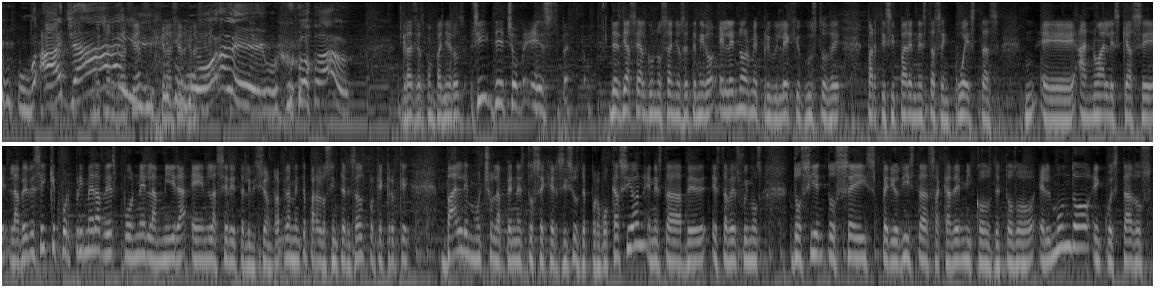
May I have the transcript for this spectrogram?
¡Ah, ya! Muchas gracias, gracias, gracias. ¡Órale! ¡Wow! Gracias compañeros. Sí, de hecho, es desde hace algunos años he tenido el enorme privilegio y gusto de participar en estas encuestas eh, anuales que hace la BBC y que por primera vez pone la mira en la serie de televisión. Rápidamente para los interesados, porque creo que vale mucho la pena estos ejercicios de provocación. En esta, ve- esta vez fuimos 206 periodistas académicos de todo el mundo, encuestados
